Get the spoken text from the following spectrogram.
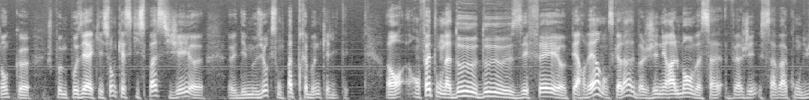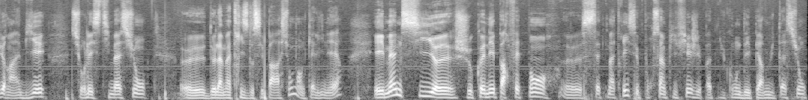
Donc je peux me poser la question, qu'est-ce qui se passe si j'ai des mesures qui ne sont pas de très bonne qualité? Alors, en fait, on a deux, effets pervers dans ce cas-là. Bah, généralement, bah, ça, va, conduire à un biais sur l'estimation de la matrice de séparation dans le cas linéaire. Et même si euh, je connais parfaitement euh, cette matrice, et pour simplifier, je n'ai pas tenu compte des permutations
